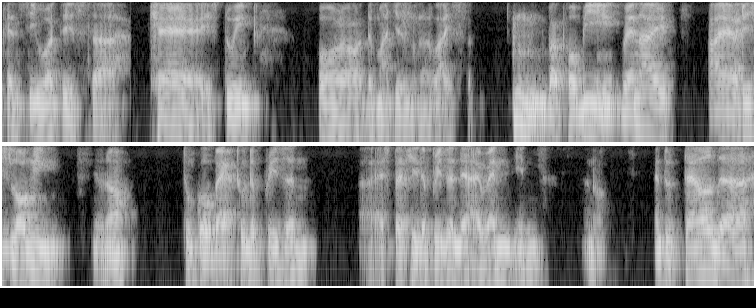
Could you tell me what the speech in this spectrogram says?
can see what is uh, care is doing for the marginalized. but for me, when I I have this longing, you know, to go back to the prison, uh, especially the prison that I went in, you know, and to tell the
